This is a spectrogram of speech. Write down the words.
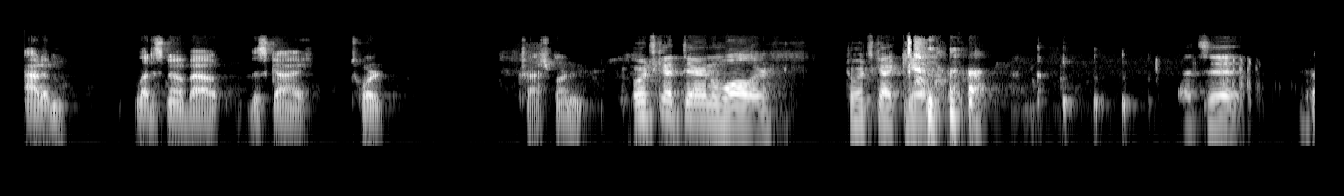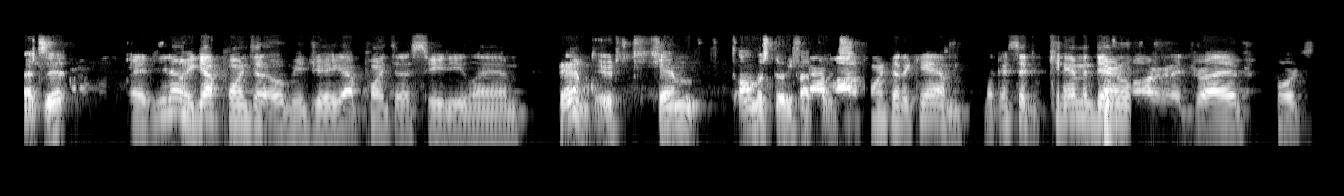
Adam, let us know about this guy, Tort, trash opponent. Torch got Darren Waller. Tort's got Cam. That's it. That's it. You know, he got points at OBJ. He got points at CeeDee Lamb. Cam, dude. Cam, almost 35 Got a points. lot of points out of Cam. Like I said, Cam and Darren Waller are going to drive Torch's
